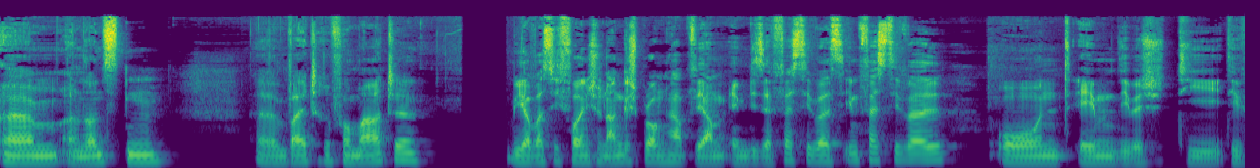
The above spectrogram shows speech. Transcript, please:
Ähm, ansonsten äh, weitere Formate. Ja, was ich vorhin schon angesprochen habe, wir haben eben diese Festivals im Festival und eben die, die, die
